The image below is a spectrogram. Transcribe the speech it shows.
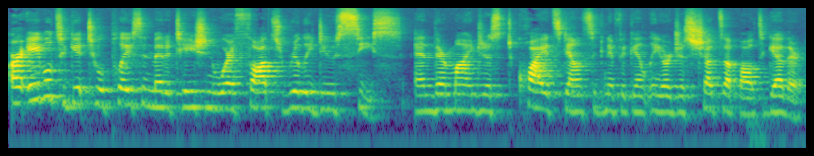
are able to get to a place in meditation where thoughts really do cease and their mind just quiets down significantly or just shuts up altogether.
